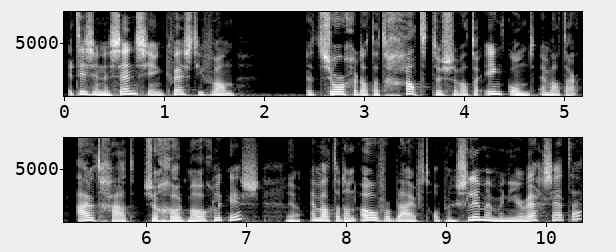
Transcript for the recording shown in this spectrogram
Het is in essentie een kwestie van het zorgen dat het gat tussen wat erin komt en wat eruit gaat zo groot mogelijk is. Ja. En wat er dan overblijft op een slimme manier wegzetten.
